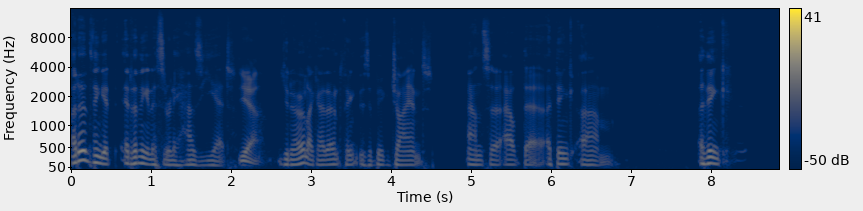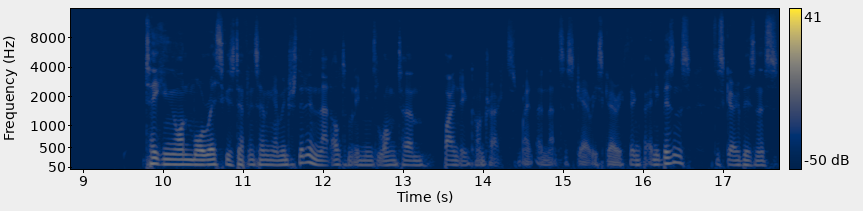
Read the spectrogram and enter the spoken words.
I don't think it. I don't think it necessarily has yet. Yeah. You know, like I don't think there's a big giant answer out there. I think. Um, I think taking on more risk is definitely something I'm interested in. And that ultimately means long-term binding contracts, right? And that's a scary, scary thing for any business. It's a scary business.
